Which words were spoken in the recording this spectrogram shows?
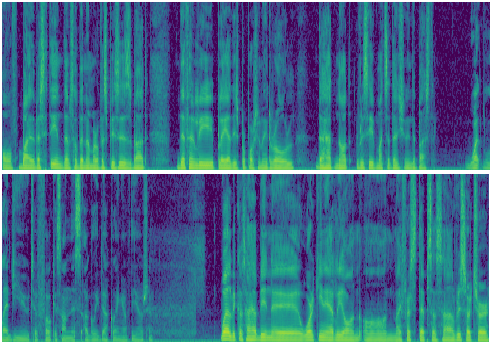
of biodiversity in terms of the number of species, but definitely play a disproportionate role that had not received much attention in the past. What led you to focus on this ugly duckling of the ocean? Well, because I had been uh, working early on on my first steps as a researcher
